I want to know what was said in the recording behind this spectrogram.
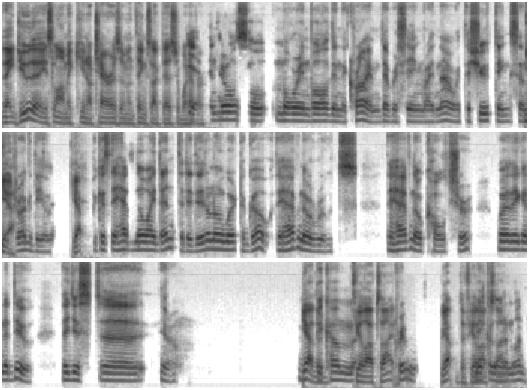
they do the Islamic, you know, terrorism and things like this or whatever. Yeah. And they're also more involved in the crime that we're seeing right now with the shootings and the drug dealing. Yep. Because they have no identity, they don't know where to go, they have no roots, they have no culture. What are they going to do? They just, uh, you know, yeah, they become feel outside. Criminal. Yep, they feel make outside. a lot of money.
